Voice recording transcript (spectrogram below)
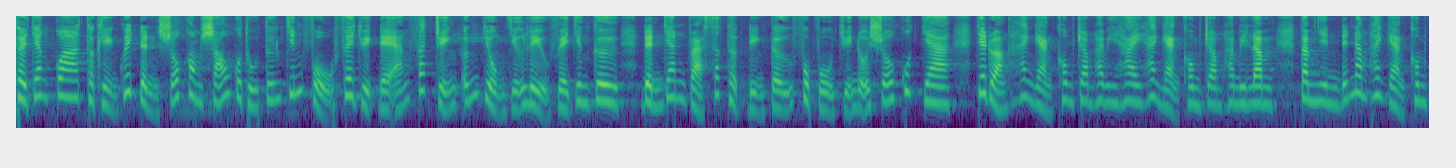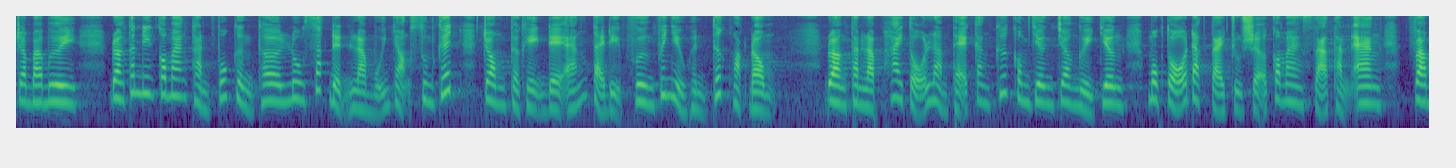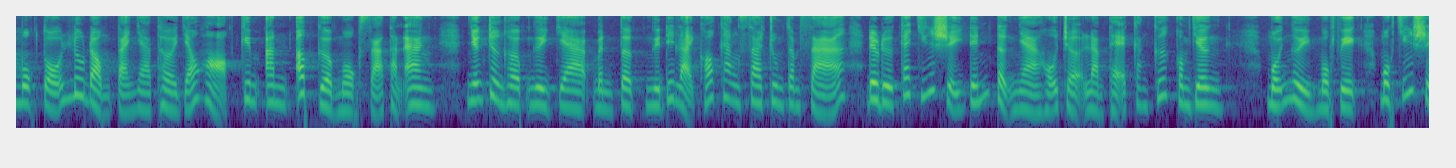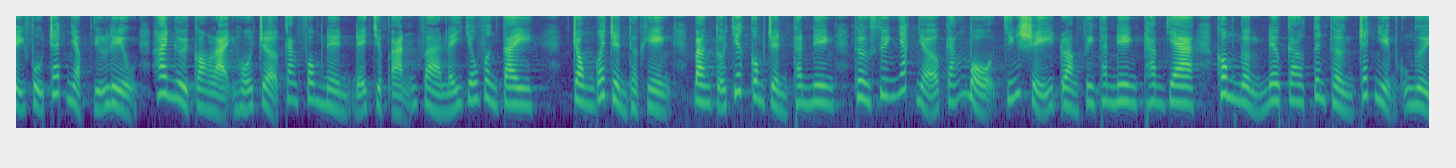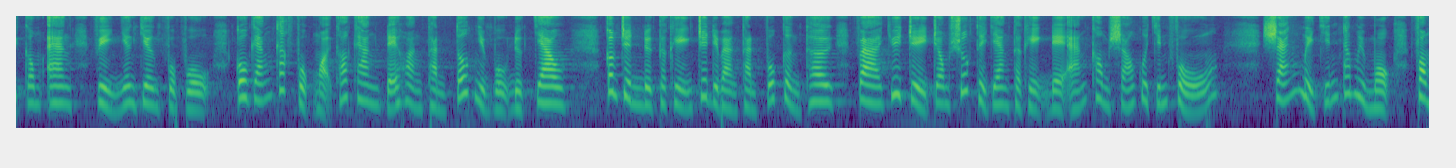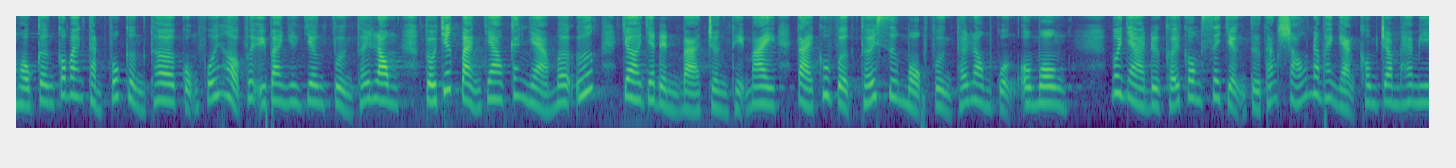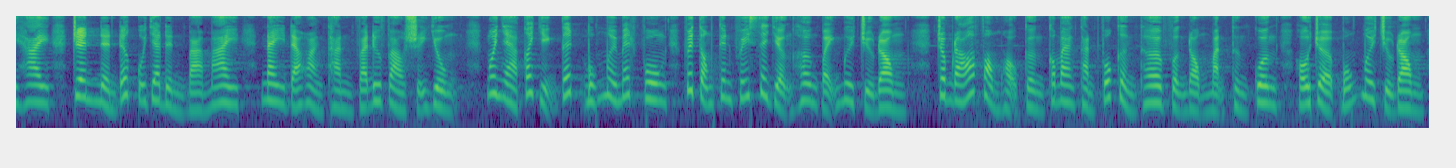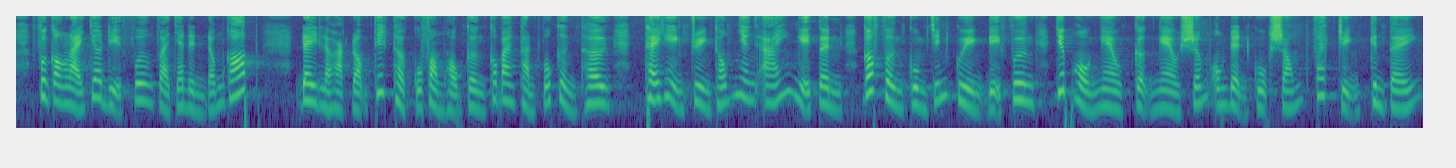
Thời gian qua, thực hiện quyết định số 06 của Thủ tướng Chính phủ phê duyệt đề án phát triển ứng dụng dữ liệu về dân cư, định danh và xác thực điện tử phục vụ chuyển đổi số quốc gia giai đoạn 2022-2025, tầm nhìn đến năm 2030, Đoàn Thanh niên Công an thành phố Cần Thơ luôn xác định là mũi nhọn xung kích trong thực hiện đề án tại địa phương với nhiều hình thức hoạt động đoàn thành lập hai tổ làm thẻ căn cước công dân cho người dân, một tổ đặt tại trụ sở công an xã Thạnh An và một tổ lưu động tại nhà thờ giáo họ Kim Anh ấp G1 xã Thạnh An. Những trường hợp người già, bệnh tật, người đi lại khó khăn xa trung tâm xã đều được các chiến sĩ đến tận nhà hỗ trợ làm thẻ căn cước công dân. Mỗi người một việc, một chiến sĩ phụ trách nhập dữ liệu, hai người còn lại hỗ trợ căn phong nền để chụp ảnh và lấy dấu vân tay. Trong quá trình thực hiện, ban tổ chức công trình thanh niên thường xuyên nhắc nhở cán bộ, chiến sĩ, đoàn viên thanh niên tham gia không ngừng nêu cao tinh thần trách nhiệm của người công an vì nhân dân phục vụ, cố gắng khắc phục mọi khó khăn để hoàn thành tốt nhiệm vụ được giao. Công trình được thực hiện trên địa bàn thành phố Cần Thơ và duy trì trong suốt thời gian thực hiện đề án 06 của chính phủ. Sáng 19 tháng 11, Phòng hậu cần Công an thành phố Cần Thơ cũng phối hợp với Ủy ban Nhân dân phường Thới Long tổ chức bàn giao căn nhà mơ ước cho gia đình bà Trần Thị Mai tại khu vực Thới Sư 1, phường Thới Long, quận Ô Môn. Ngôi nhà được khởi công xây dựng từ tháng 6 năm 2022 trên nền đất của gia đình bà Mai, nay đã hoàn thành và đưa vào sử dụng. Ngôi nhà có diện tích 40 m2 với tổng kinh phí xây dựng hơn 70 triệu đồng. Trong đó, phòng hậu cần công an thành phố Cần Thơ vận động mạnh thường quân hỗ trợ 40 triệu đồng đồng, phần còn lại do địa phương và gia đình đóng góp. Đây là hoạt động thiết thực của phòng hậu cần công an thành phố Cần Thơ, thể hiện truyền thống nhân ái, nghĩa tình, góp phần cùng chính quyền địa phương giúp hộ nghèo, cận nghèo sớm ổn định cuộc sống, phát triển kinh tế.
